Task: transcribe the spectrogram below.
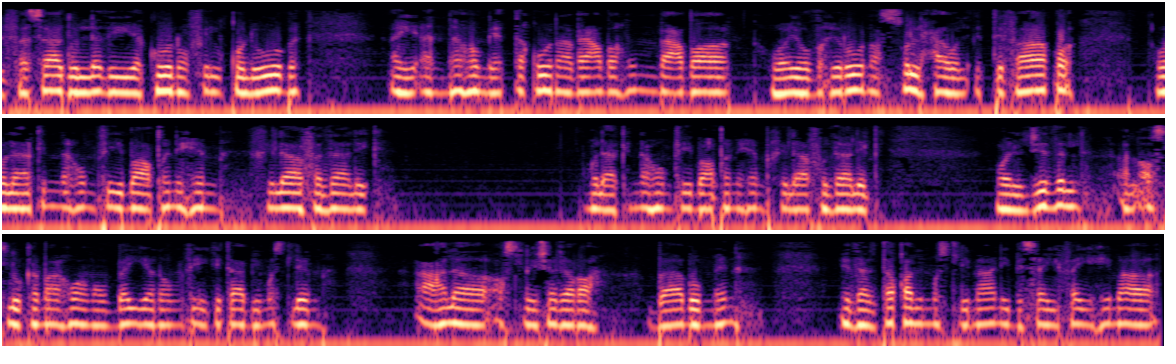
الفساد الذي يكون في القلوب أي أنهم يتقون بعضهم بعضا ويظهرون الصلح والاتفاق ولكنهم في باطنهم خلاف ذلك. ولكنهم في باطنهم خلاف ذلك. والجذل الأصل كما هو مبين في كتاب مسلم على أصل شجرة باب منه. إذا التقى المسلمان بسيفيهما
